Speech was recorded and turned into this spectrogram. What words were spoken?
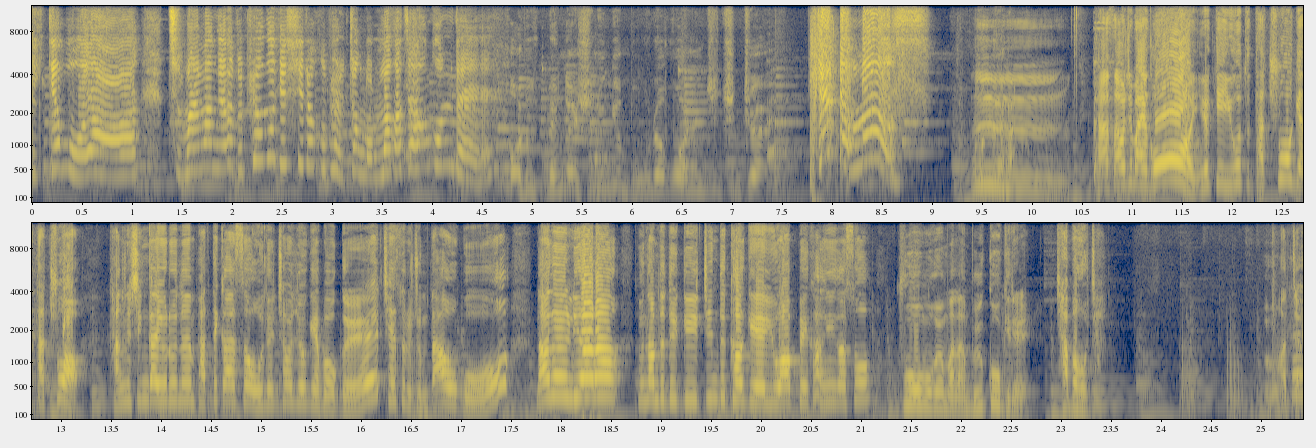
이게 뭐야? 주말만이라도 편하게 쉬려고 별장 놀러가자 한 건데. 어휴, 맨날 쉬는 게 뭐라고 하는지 진짜. 음, 자 싸우지 말고 이렇게 이것도 다 추억이야 다 추억 당신과 요루는 밭에 가서 오늘 저녁에 먹을 채소를 좀 따오고 나는 리아랑 그 남자들끼리 찐득하게 요 앞에 강에 가서 구워 먹을 만한 물고기를 잡아오자 맞자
